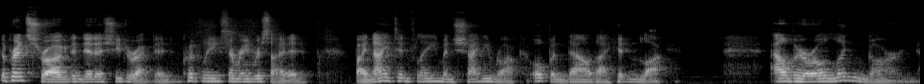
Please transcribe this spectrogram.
The prince shrugged and did as she directed. Quickly, Cimorene recited, By night in flame and shining rock, open thou thy hidden lock. Alberolingarn.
